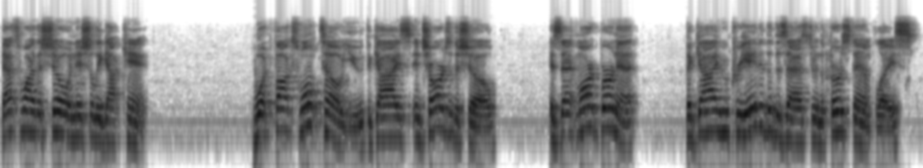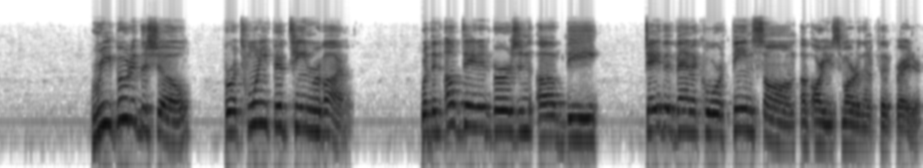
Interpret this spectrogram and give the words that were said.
That's why the show initially got canned. What Fox won't tell you, the guys in charge of the show, is that Mark Burnett, the guy who created the disaster in the first damn place, rebooted the show for a 2015 revival with an updated version of the David Vanacore theme song of Are You Smarter Than a Fifth Grader?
